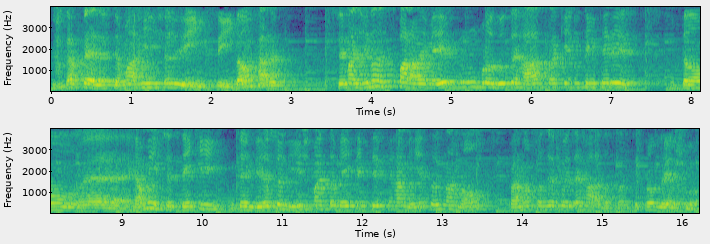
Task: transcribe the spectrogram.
joga pé, eles têm uma rincha ali. Sim, sim. Então, cara, você imagina disparar um e-mail com um produto errado para quem não tem interesse. Então, é, realmente, você tem que entender o seu nicho, mas também tem que ter ferramentas na mão para não fazer a coisa errada, para não ter problema. Fechou.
